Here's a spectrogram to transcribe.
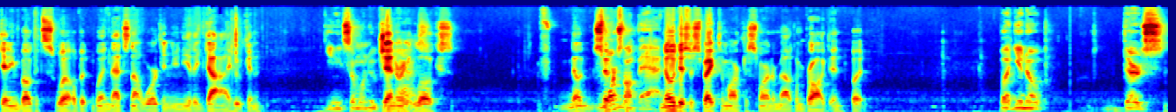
getting buckets as well. But when that's not working, you need a guy who can You need someone who can generate pass. looks. No, Smart's no, not bad. No disrespect to Marcus Smart or Malcolm Brogdon, but but you know, there's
